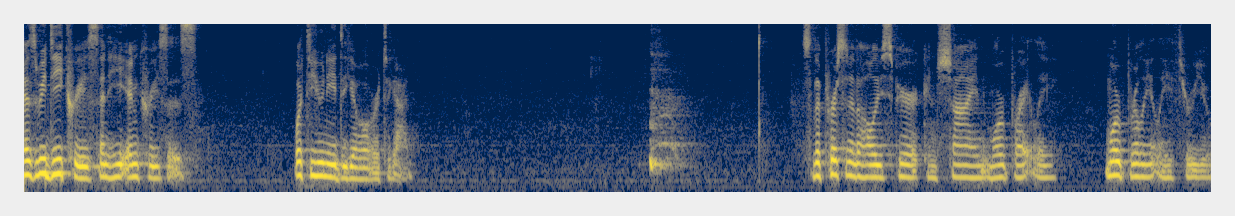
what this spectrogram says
As we decrease and He increases, what do you need to give over to God? So the person of the Holy Spirit can shine more brightly, more brilliantly through you.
